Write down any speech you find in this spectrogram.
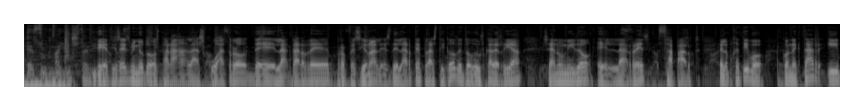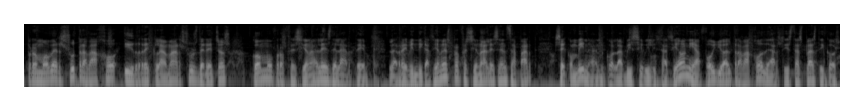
16 minutos para las 4 de la tarde. Profesionales del arte plástico de todo Euskal Herria se han unido en la red Zapart. El objetivo, conectar y promover su trabajo y reclamar sus derechos como profesionales del arte. Las reivindicaciones profesionales en Zapart se combinan con la visibilización y apoyo al trabajo de artistas plásticos.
